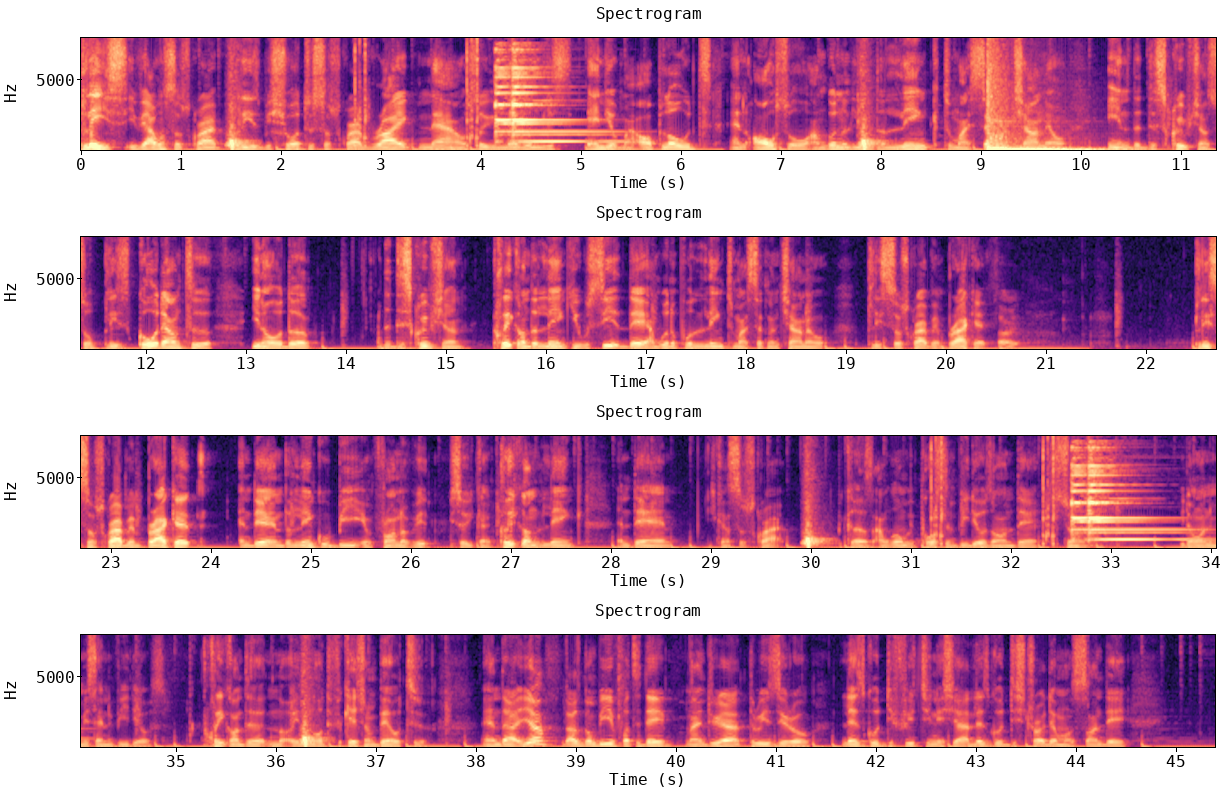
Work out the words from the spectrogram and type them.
please if you haven't subscribed please be sure to subscribe right now so you never miss any of my uploads. And also i'm going to leave the link to my second channel in the description. So please go down to you know the the description click on the link you will see it there. I'm going to put a link to my second channel. Please subscribe in bracket sorry. Please subscribe in bracket and then the link will be in front of it. So you can click on the link and then you can subscribe because I'm going to be posting videos on there soon. You don't want to miss any videos. Click on the notification bell too. And uh, yeah, that's going to be it for today. Nigeria 3-0 let's go defeat Tunisia. Let's go destroy them on Sunday.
